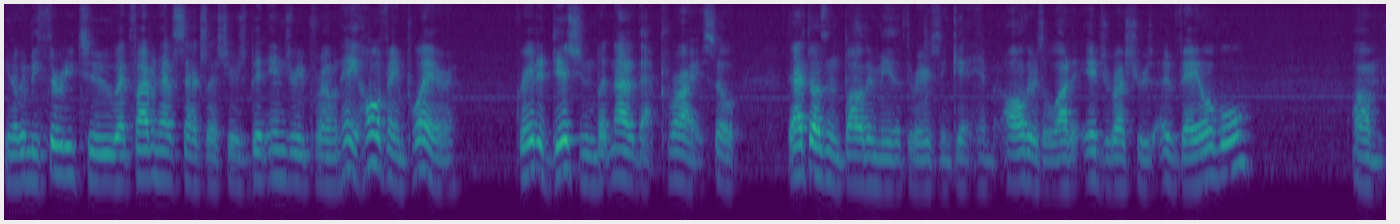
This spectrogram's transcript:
you know, going to be 32, had five and a half sacks last year, has been injury prone. Hey, Hall of Fame player, great addition, but not at that price. So that doesn't bother me that the Raiders didn't get him at all. There's a lot of edge rushers available. Um,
